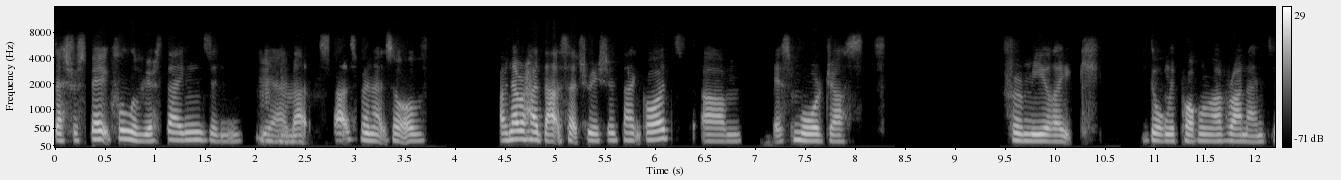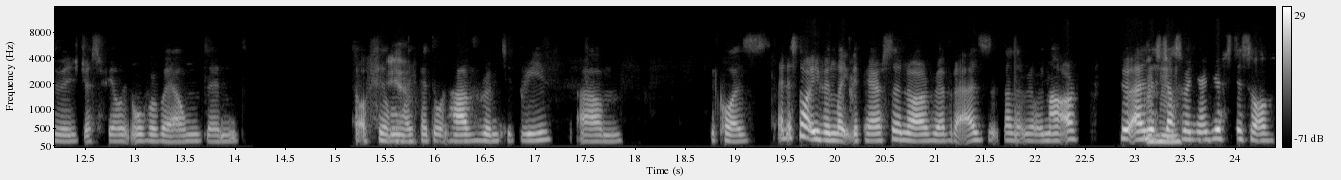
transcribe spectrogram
disrespectful of your things, and yeah, mm-hmm. that's that's when it sort of. I've never had that situation, thank God. Um, it's more just for me, like the only problem I've run into is just feeling overwhelmed and sort of feeling yeah. like I don't have room to breathe. Um, because and it's not even like the person or whoever it is, it doesn't really matter who it is. Mm-hmm. It's just when you're used to sort of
